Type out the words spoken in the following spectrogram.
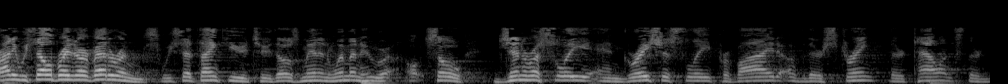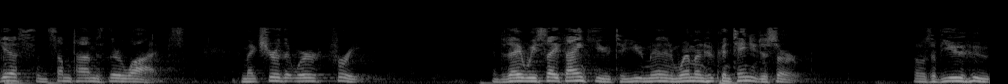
Friday we celebrated our veterans. We said thank you to those men and women who so generously and graciously provide of their strength, their talents, their gifts, and sometimes their lives to make sure that we're free. And today we say thank you to you men and women who continue to serve. Those of you who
